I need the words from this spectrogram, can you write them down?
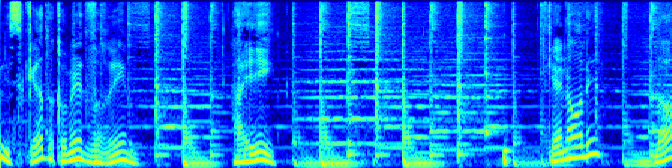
מיני נזכרת בכל מיני דברים. ההיא. כן, אורלי? לא?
